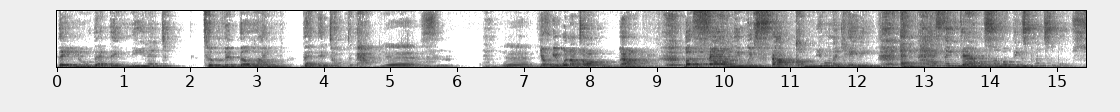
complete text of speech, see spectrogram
they knew that they needed to live the life that they talked about. Yes. Yes. Y'all get what I'm talking about? But sadly, we've stopped communicating and passing down some of these principles.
